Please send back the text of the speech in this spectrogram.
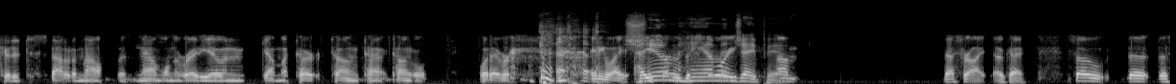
could have just spouted them out, but now I'm on the radio and got my tur tongue t- tangled. Whatever. anyway, hey, so the Ham, story- and Japheth. Um, that's right. Okay. So the the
